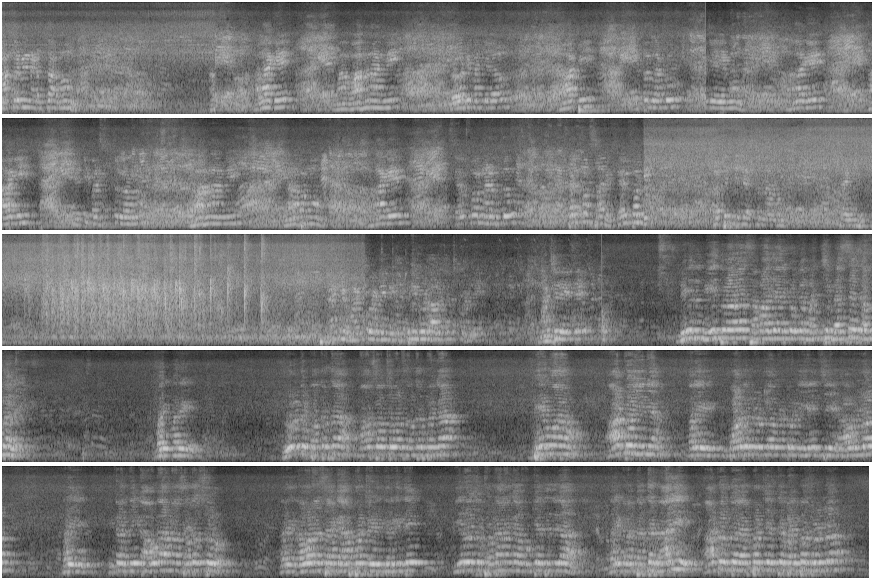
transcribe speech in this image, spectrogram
మాత్రమే నడుపుతాము. అలాగే మా వాహనాన్ని రోడ్డు మధ్యలో ఆపి ఇతరులకు చేయము అలాగే తాగి ఎట్టి పరిస్థితుల్లోనూ వాహనాన్ని నడపము. అలాగే సెల్ ఫోన్ నడుపుతూ cell phone sorry cell phone ప్రతినిధి చేస్తున్నాము. థ్యాంక్ యూ థ్యాంక్ యూ మర్చిపోండి మీరు చెప్పినవి కూడా ఆలోచించుకోండి. మంచిదైతే మీరు మీ ద్వారా సమాజానికి ఒక మంచి మెసేజ్ అందాలి. మరి మరి రోడ్డు భద్రత మాసోత్సవాల సందర్భంగా భీమవరం ఆటో యూనియన్ మరి మోడల్ రోడ్లో ఉన్నటువంటి ఏఎన్సీ ఆవరణలో మరి ఇక్కడ మీకు అవగాహన సదస్సు మరి రవాణా శాఖ ఏర్పాటు చేయడం జరిగింది. ఈరోజు ప్రధానంగా ముఖ్య అతిథిగా మరి ఇక్కడ పెద్ద ర్యాలీ ఆటోతో ఏర్పాటు చేస్తే బైపాస్ రోడ్లో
